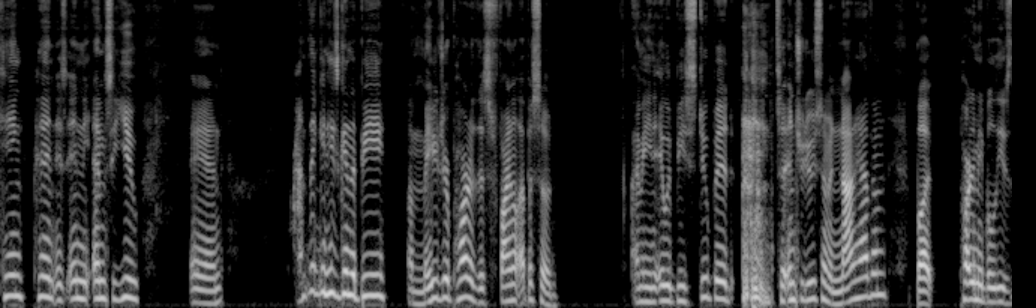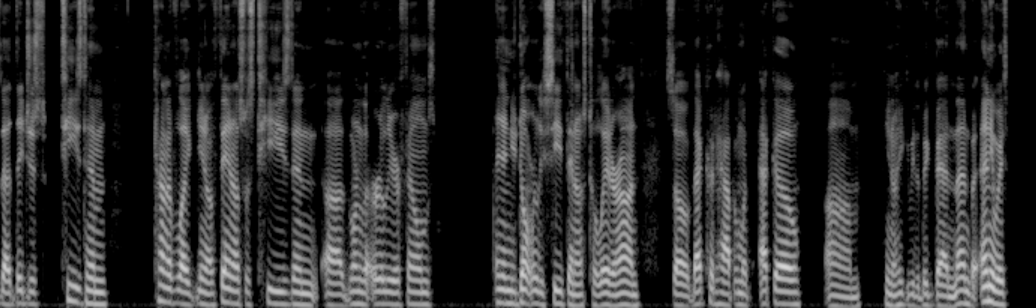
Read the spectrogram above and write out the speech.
Kingpin is in the MCU, and I'm thinking he's going to be a major part of this final episode. I mean, it would be stupid to introduce him and not have him, but part of me believes that they just teased him, kind of like you know Thanos was teased in uh, one of the earlier films, and then you don't really see Thanos till later on. So that could happen with Echo. Um, you know, he could be the big bad and then. But anyways,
